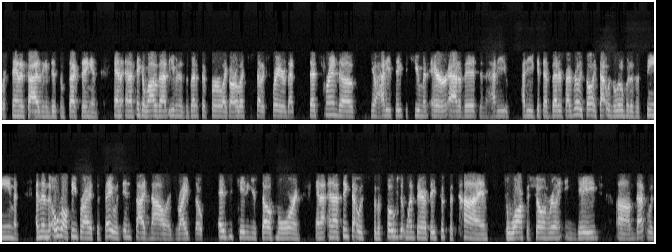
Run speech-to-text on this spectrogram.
or sanitizing and disinfecting. And, and, and I think a lot of that even is the benefit for like our electrostatic sprayer, that, that trend of, you know, how do you take the human error out of it and how do you How do you get that better? So I really felt like that was a little bit of the theme. And, and then the overall theme for ISSA was inside knowledge, right? So educating yourself more. And, and I, and I think that was for the folks that went there, if they took the time to walk the show and really engage, um, that was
